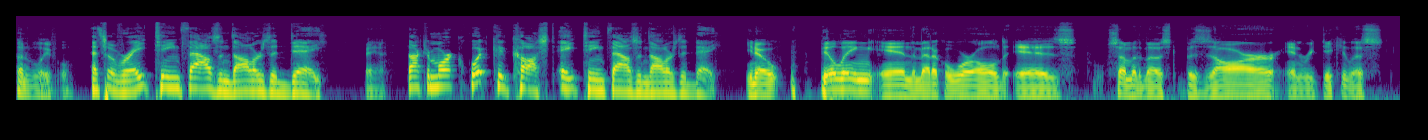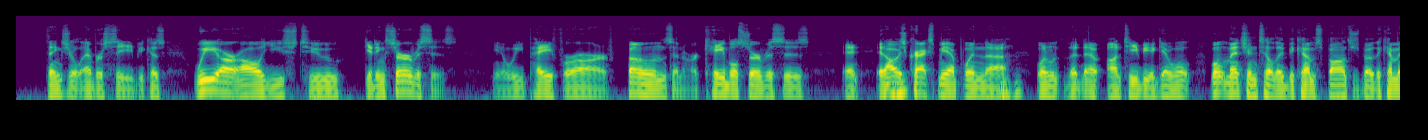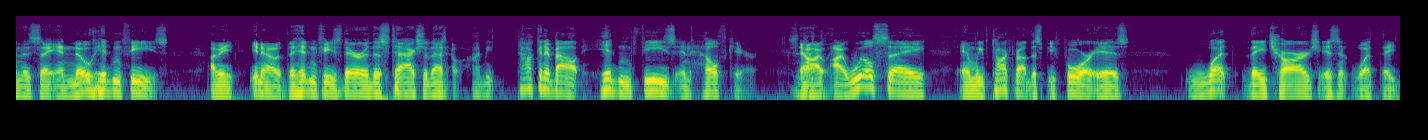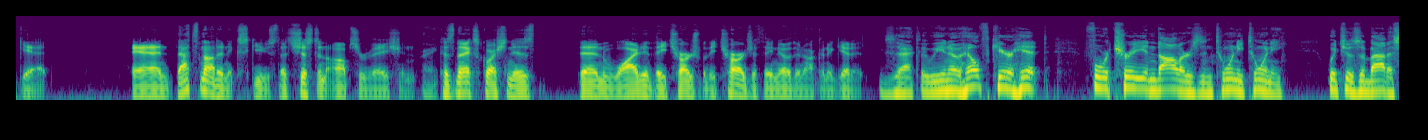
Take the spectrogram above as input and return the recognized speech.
Unbelievable. That's over $18,000 a day. Man. Dr. Mark, what could cost $18,000 a day? You know, billing in the medical world is some of the most bizarre and ridiculous things you'll ever see because we are all used to getting services. You know, we pay for our phones and our cable services And it always cracks me up when uh, when the on TV again won't won't mention until they become sponsors, but they come in and say and no hidden fees. I mean, you know, the hidden fees there or this tax or that. I mean, talking about hidden fees in healthcare. Now, I, I will say, and we've talked about this before, is what they charge isn't what they get. And that's not an excuse. That's just an observation. Because the next question is then why did they charge what they charge if they know they're not going to get it? Exactly. Well, you know, healthcare hit $4 trillion in 2020, which was about a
